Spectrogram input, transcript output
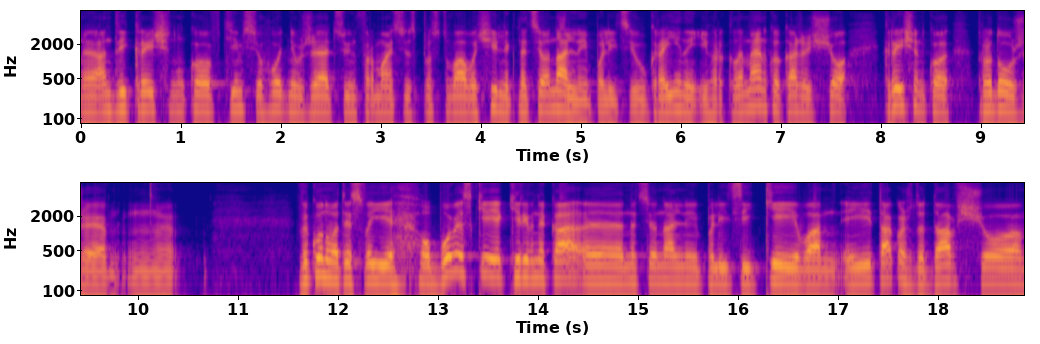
е, Андрій Крищенко. Втім, сьогодні вже цю інформацію спростував очільник Національної поліції України Ігор Клименко. каже, що Крищенко продовжує. Виконувати свої обов'язки як керівника е, Національної поліції Києва, і також додав, що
